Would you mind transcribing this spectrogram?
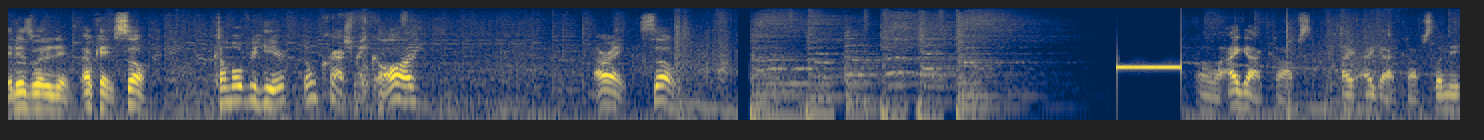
It is what it is. Okay, so come over here. Don't crash my car. All right, so. Oh, I got cops. I, I got cops. Let me.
